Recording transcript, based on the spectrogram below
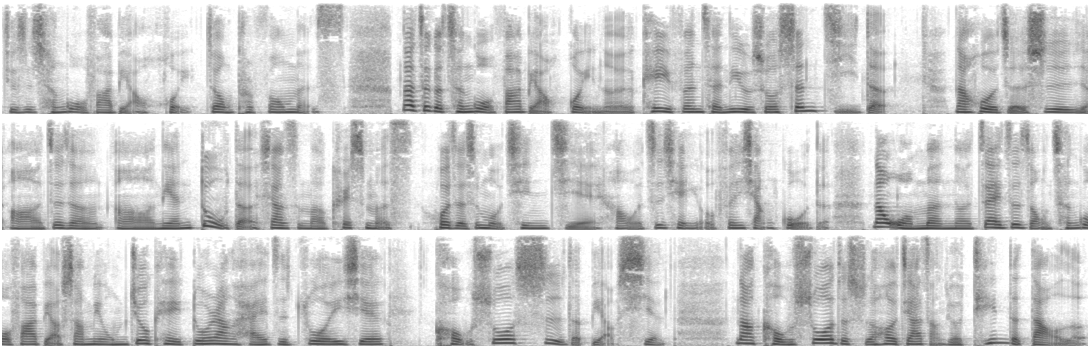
就是成果发表会这种 performance。那这个成果发表会呢，可以分成，例如说升级的，那或者是啊、呃、这种呃年度的，像什么 Christmas 或者是母亲节，好，我之前有分享过的。那我们呢，在这种成果发表上面，我们就可以多让孩子做一些口说式的表现。那口说的时候，家长就听得到了。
